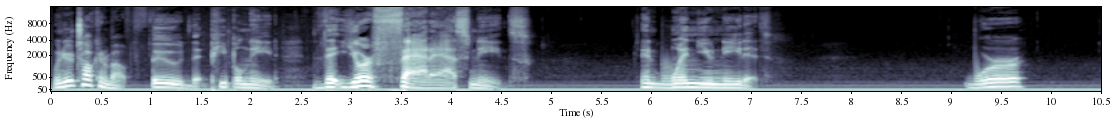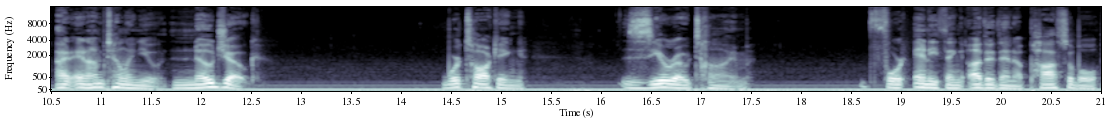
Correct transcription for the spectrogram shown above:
when you're talking about food that people need, that your fat ass needs, and when you need it, we're, and I'm telling you, no joke, we're talking zero time for anything other than a possible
